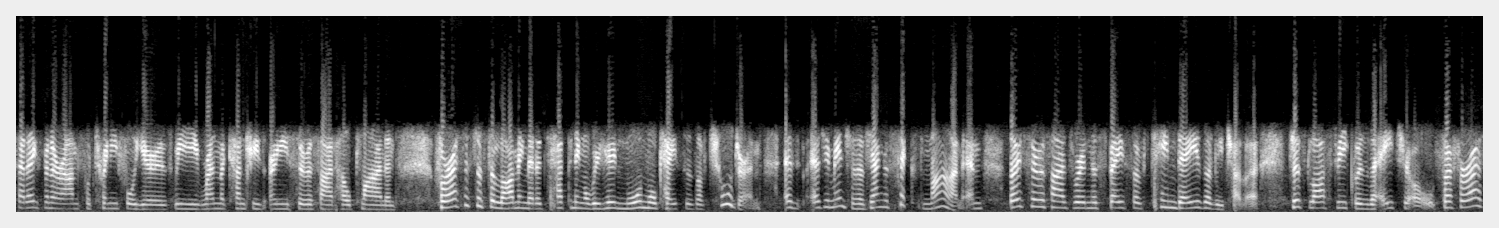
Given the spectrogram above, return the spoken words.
SADAG's been around for 24 years. We run the country's only suicide helpline. And for us, it's just alarming that it's happening, or we're hearing more and more cases of children, as, as you mentioned, as young as six, nine. And those suicides were in the space of 10 days of each other. Just last week was the eight year old. So for us,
